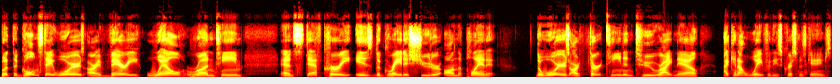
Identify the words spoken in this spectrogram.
but the Golden State Warriors are a very well run team, and Steph Curry is the greatest shooter on the planet. The Warriors are 13 and 2 right now. I cannot wait for these Christmas games.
